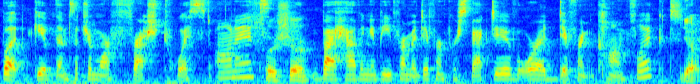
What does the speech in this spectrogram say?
but give them such a more fresh twist on it. For sure. By having it be from a different perspective or a different conflict. Yep.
